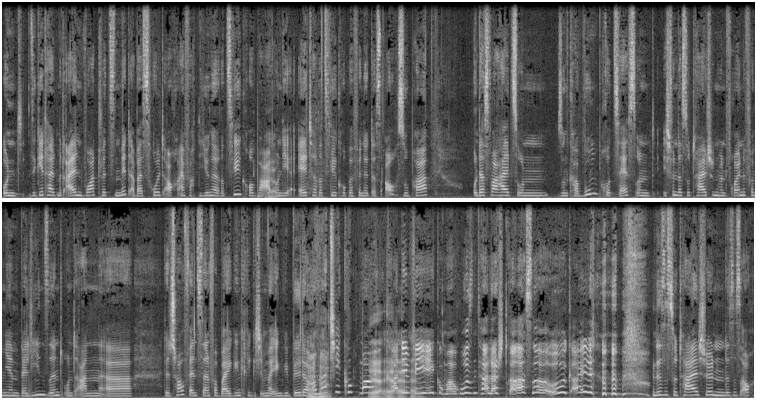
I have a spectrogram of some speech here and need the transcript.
Und sie geht halt mit allen Wortwitzen mit, aber es holt auch einfach die jüngere Zielgruppe ab ja. und die ältere Zielgruppe findet das auch super. Und das war halt so ein, so ein Kavum-Prozess. Und ich finde das total schön, wenn Freunde von mir in Berlin sind und an äh, den Schaufenstern vorbeigehen, kriege ich immer irgendwie Bilder. Mhm. Oh, Matti, guck mal, ja, KDW, ja, ja. guck mal, Rosenthaler Straße, oh, geil. und das ist total schön. Und das ist auch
